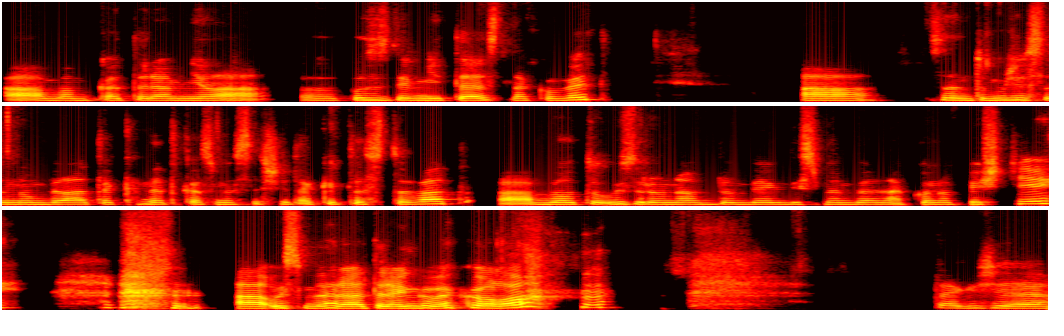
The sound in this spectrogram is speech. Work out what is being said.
a mamka teda měla uh, pozitivní test na covid a vzhledem tomu, že se mnou byla, tak hnedka jsme se šli taky testovat a bylo to už zrovna v době, kdy jsme byli na Konopišti a už jsme hráli tréninkové kolo. Takže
